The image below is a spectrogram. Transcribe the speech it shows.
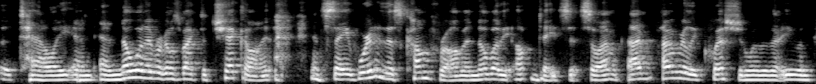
uh, tally, and, and no one ever goes back to check on it and say where did this come from, and nobody updates it. So I'm I, I really question whether they're even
